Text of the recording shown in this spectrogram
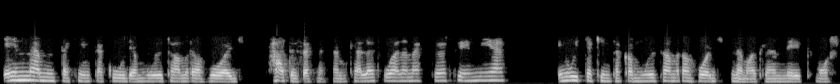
én nem tekintek úgy a múltamra, hogy hát ezeknek nem kellett volna megtörténnie. Én úgy tekintek a múltamra, hogy nem az lennék most,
